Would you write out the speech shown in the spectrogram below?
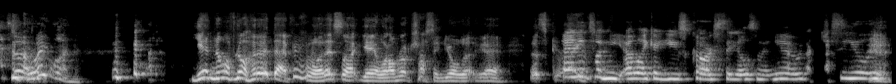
that's a great one. yeah, no, I've not heard that before. That's like, yeah, well, I'm not trusting your. Yeah, that's great. And it's like, like a used car salesman, you know, see you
